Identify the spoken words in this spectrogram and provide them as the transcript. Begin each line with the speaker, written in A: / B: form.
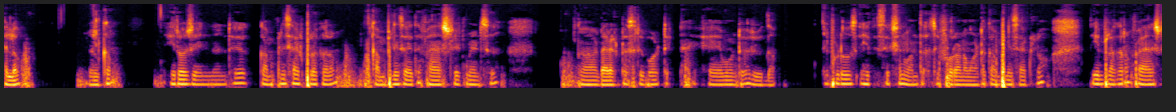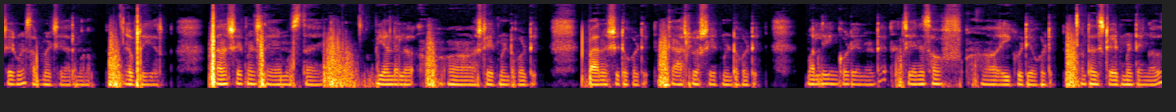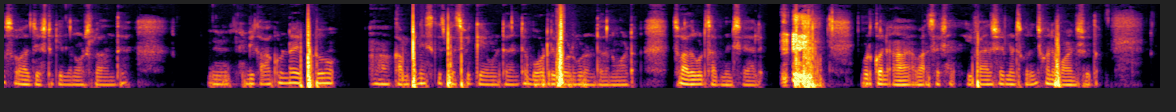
A: Hello welcome. ఈరోజు ఏంటంటే companies act ప్రకారం కంపెనీస్ అయితే ఫైనాన్స్ స్టేట్మెంట్స్ డైరెక్టర్స్ రిపోర్ట్ ఏముంటాయో చూద్దాం. ఇప్పుడు ఇది సెక్షన్ వన్ థర్టీ ఫోర్ అనమాట కంపెనీస్ యాక్ట్లో. దీని ప్రకారం ఫైనాన్స్ స్టేట్మెంట్ సబ్మిట్ చేయాలి మనం ఎవ్రీ ఇయర్. ఫైనాన్స్ స్టేట్మెంట్స్లో ఏమి వస్తాయి పిఎండ్ఎల్ స్టేట్మెంట్ ఒకటి బ్యాలెన్స్ షీట్ ఒకటి క్యాష్ ఫ్లో స్టేట్మెంట్ ఒకటి మళ్ళీ ఇంకోటి ఏంటంటే చేంజెస్ ఆఫ్ ఈక్విటీ ఒకటి. అంటే అది స్టేట్మెంట్ ఏం కాదు సో అది జస్ట్ కింద నోట్స్లో అంతే. ఇవి కాకుండా ఇప్పుడు కంపెనీస్కి స్పెసిఫిక్గా ఏముంటుంది అంటే బోర్డ్ రిపోర్ట్ కూడా ఉంటుంది అనమాట సో అది కూడా సబ్మిట్ చేయాలి. ఇప్పుడు కొన్ని సెక్షన్ ఈ ఫైనాన్స్ స్టేట్మెంట్స్ గురించి కొన్ని పాయింట్స్ చూద్దాం.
